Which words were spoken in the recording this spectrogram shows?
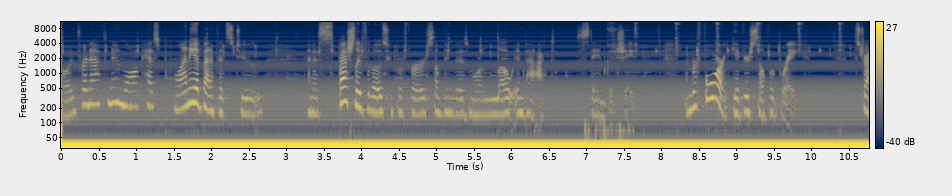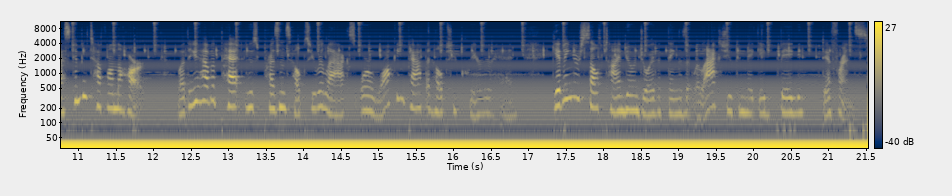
Going for an afternoon walk has plenty of benefits too, and especially for those who prefer something that is more low impact to stay in good shape. Number four, give yourself a break. Stress can be tough on the heart. Whether you have a pet whose presence helps you relax or a walking path that helps you clear your head, giving yourself time to enjoy the things that relax you can make a big difference.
